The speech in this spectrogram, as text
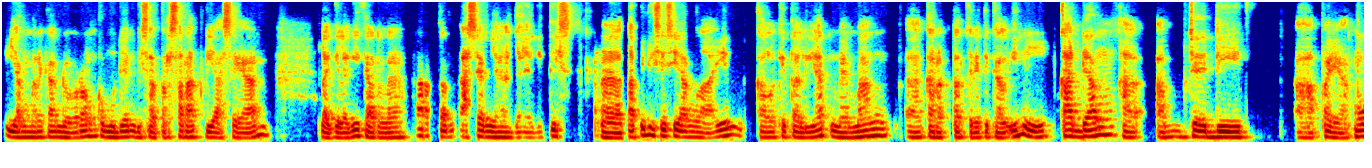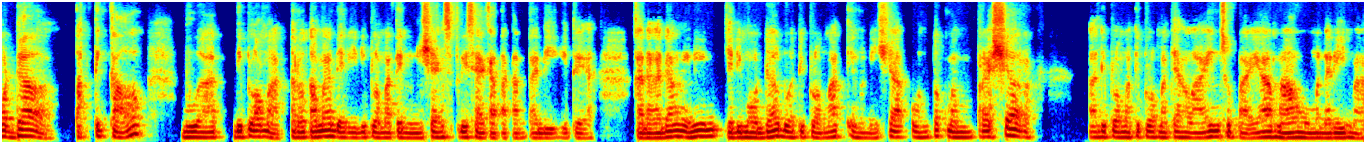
yang mereka dorong kemudian bisa terserap di ASEAN lagi-lagi karena karakter ASEAN yang agak elitis. Uh, tapi di sisi yang lain, kalau kita lihat memang uh, karakter kritikal ini kadang uh, jadi apa ya modal taktikal buat diplomat, terutama dari diplomat Indonesia yang seperti saya katakan tadi gitu ya. Kadang-kadang ini jadi modal buat diplomat Indonesia untuk mempressure diplomat-diplomat yang lain supaya mau menerima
